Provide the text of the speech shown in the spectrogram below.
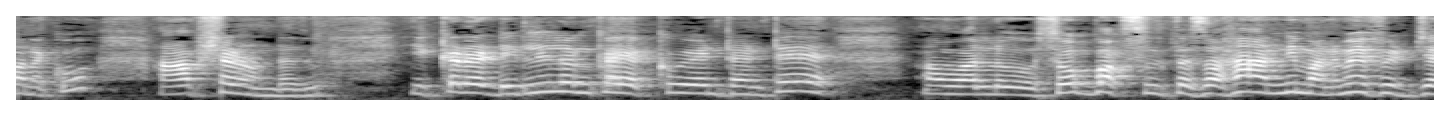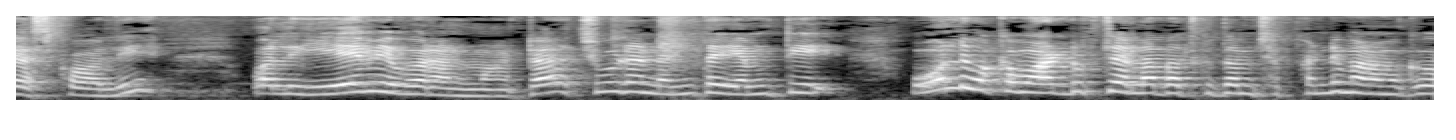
మనకు ఆప్షన్ ఉండదు. ఇక్కడ ఢిల్లీలో ఇంకా ఎక్కువ ఏంటంటే వాళ్ళు సోప్ బాక్సులతో సహా అన్నీ మనమే ఫిట్ చేసుకోవాలి. వాళ్ళు ఏమి ఇవ్వరు అనమాట చూడండి ఎంత ఎంటీ ఓన్లీ ఒక వార్డ్రూఫ్తో ఎలా బతుకుతాం చెప్పండి. మనకు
